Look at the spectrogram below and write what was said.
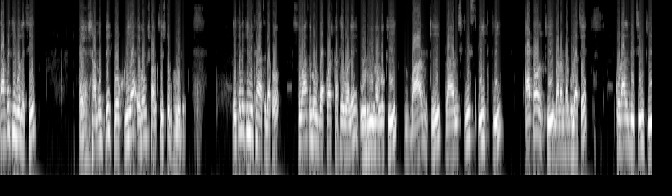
তারপরে কি বলেছি? সামুদ্রিক প্রক্রিয়া এবং সংশ্লিষ্ট ভূমিরূপ। এখানে কি লেখা আছে দেখো? সোয়াস এবং ব্যাকওয়াশ কাকে বলে? উর্মিভঙ্গ কি? বার্ম কি? প্লান্স কি? স্পিড কি? অ্যাটল কি? বানানটা ভুল আছে। কোরাল ব্লিচিং কি?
